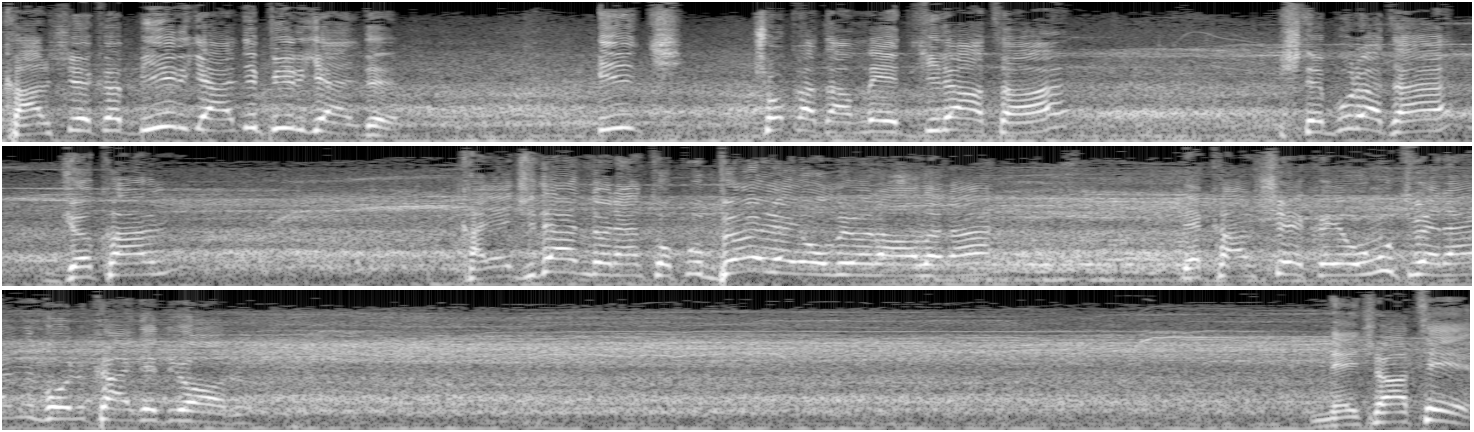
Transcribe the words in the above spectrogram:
Karşıyaka bir geldi bir geldi. İlk çok adamlı etkili hata. İşte burada Gökhan kaleciden dönen topu böyle yolluyor ağlara. Ve Karşıyaka'ya umut veren golü kaydediyor. Necati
